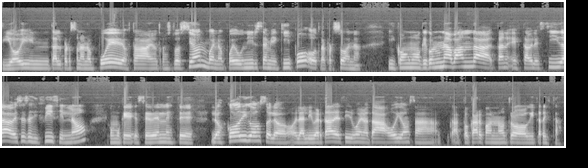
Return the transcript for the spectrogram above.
si hoy tal persona no puede o está en otra situación, bueno, puede unirse a mi equipo otra persona. Y como que con una banda tan establecida a veces es difícil, ¿no? Como que se den este, los códigos o, la libertad de decir, bueno, está, hoy vamos a, tocar con otro guitarrista.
